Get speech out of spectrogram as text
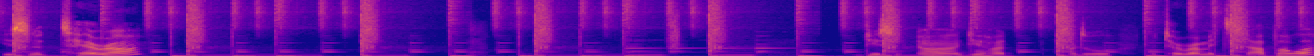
Hier ist eine Terra. Die, ist, äh, die hat also eine Terra mit Star Power.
